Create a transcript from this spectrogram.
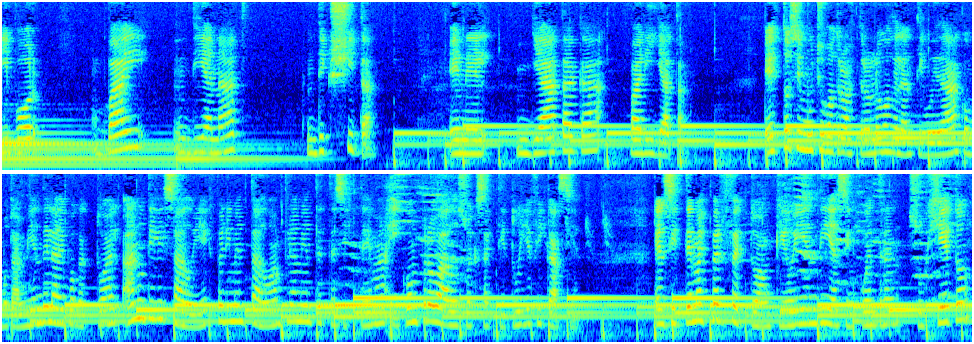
y por Vaidyanatha Dikshita en el Yataka Pariyata. Estos y muchos otros astrólogos de la antigüedad, como también de la época actual, han utilizado y experimentado ampliamente este sistema y comprobado su exactitud y eficacia. El sistema es perfecto, aunque hoy en día se encuentran sujeto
